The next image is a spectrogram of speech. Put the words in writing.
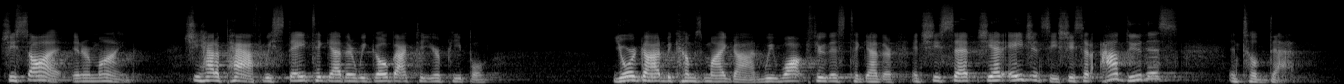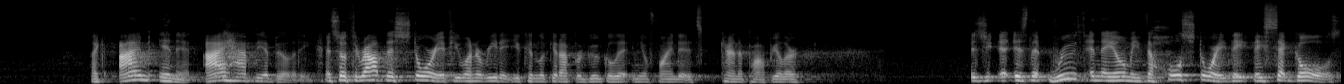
She saw it in her mind. She had a path. We stay together, we go back to your people. Your God becomes my God. We walk through this together. And she said, she had agency. She said, I'll do this until death. Like, I'm in it. I have the ability. And so, throughout this story, if you want to read it, you can look it up or Google it and you'll find it. It's kind of popular. Is, is that Ruth and Naomi, the whole story, they, they set goals,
